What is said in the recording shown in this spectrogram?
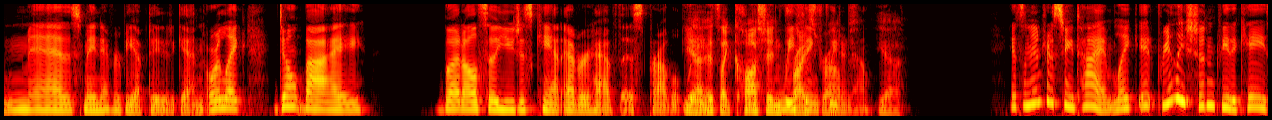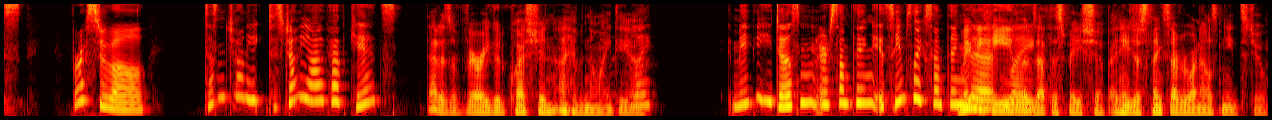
meh, this may never be updated again. Or like, don't buy, but also you just can't ever have this, probably. Yeah, it's like caution we price think drop. we don't know. Yeah. It's an interesting time. Like, it really shouldn't be the case. First of all, doesn't Jony, does Jony Ive have kids? That is a very good question. I have no idea. Like, maybe he doesn't or something. It seems like something Maybe that, he like, lives at the spaceship and he just thinks everyone else needs to.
